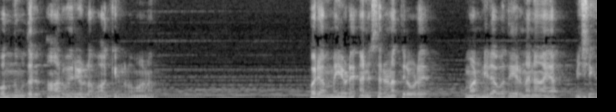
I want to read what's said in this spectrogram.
ഒന്ന് മുതൽ ആറ് വരെയുള്ള വാക്യങ്ങളുമാണ്. ഒരമ്മയുടെ അനുസരണത്തിലൂടെ മണ്ണിൽ അവതീർണനായ മിശിഹ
